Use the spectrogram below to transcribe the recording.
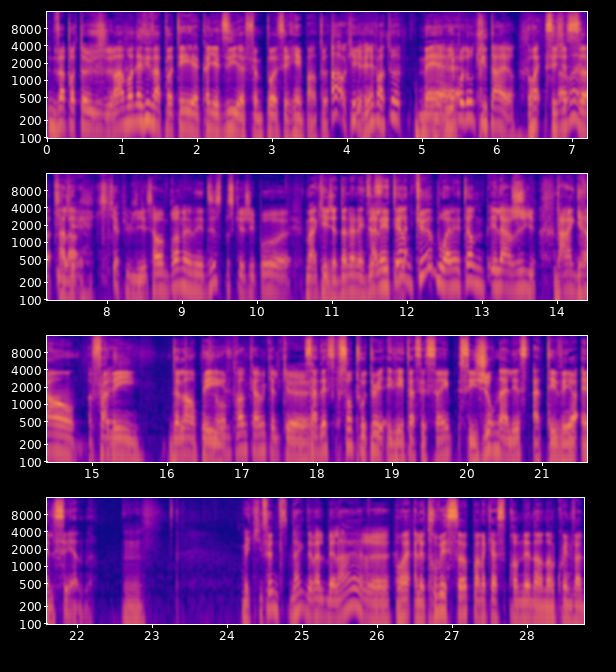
une vapoteuse. là. À mon avis, vapoter, euh, quand il a dit euh, fume pas, c'est rien pantoute. Ah, OK, rien pas tout. Mais Il n'y a euh, pas d'autres critères. ouais, c'est Ah juste ouais, ça. Qui, Alors, qui, a publié? Ça va me prendre un indice parce que j'ai pas... euh, ok, je vais te donner un indice. à l'interne cube ou à l'interne élargi? La- dans la grande famille de Ça va l'Empire. me prendre quand même quelques. Sa description Twitter est, assez simple. C'est journaliste à TVA LCN. Hmm. Mais qui fait une petite blague de val euh, Ouais, elle a trouvé ça pendant qu'elle se promenait dans, dans le coin de val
